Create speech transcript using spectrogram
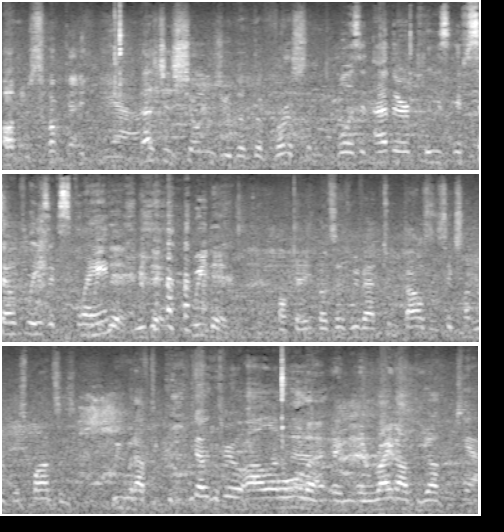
others. Okay. Yeah. That just shows you the diversity. Was it other? Please, if so, please explain. We did, we did, we did. Okay, but since we've had 2,600 responses, we would have to Go through all of all them. that and, and write out the others. Yeah.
